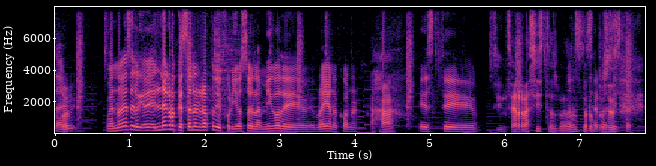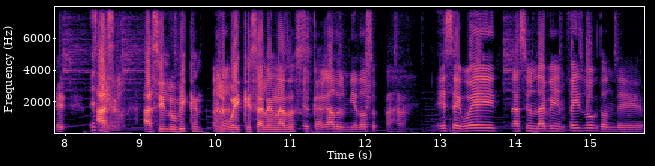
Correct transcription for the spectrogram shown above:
Tyre- Bueno, es el, el negro que sale en Rápido y Furioso, el amigo de Brian O'Connor. Ajá, Este. sin ser racistas, ¿verdad? no sé Pero ser pues es- racista. eh, Es ah, negro. así lo ubican, el güey que sale en la 2. El cagado, el miedoso. Ajá. Ese güey hace un live en Facebook donde,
